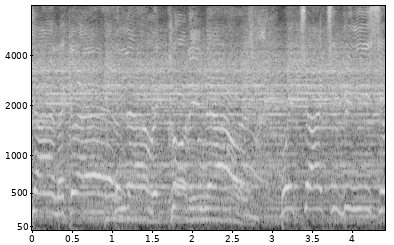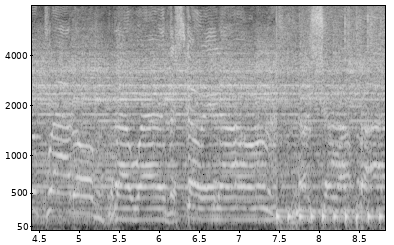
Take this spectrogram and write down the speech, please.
kinda glad. And now recording hours. We try to be so proud of the work that's going on. Not sure how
